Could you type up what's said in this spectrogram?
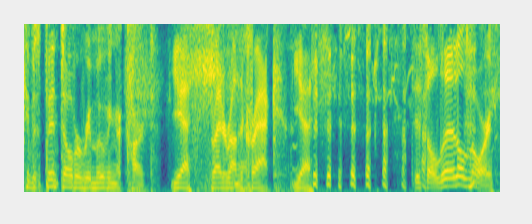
He was bent over removing a cart. Yes, right around the crack. Yes. Just a little north.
